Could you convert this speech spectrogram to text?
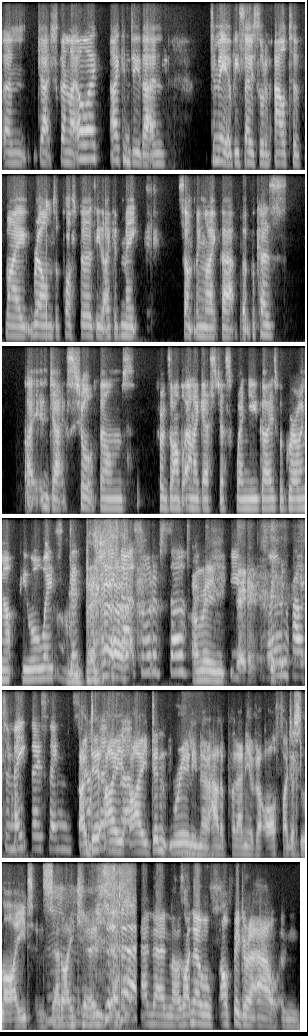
And Jack's kind of like oh I, I can do that. And to me it would be so sort of out of my realms of possibility that I could make something like that. But because like in Jack's short films for example, and I guess just when you guys were growing up, you always did that sort of stuff. I mean, you know how to make those things. I did. I but... I didn't really know how to put any of it off. I just lied and said I Mm. could, and then I was like, no, we'll, I'll figure it out. And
